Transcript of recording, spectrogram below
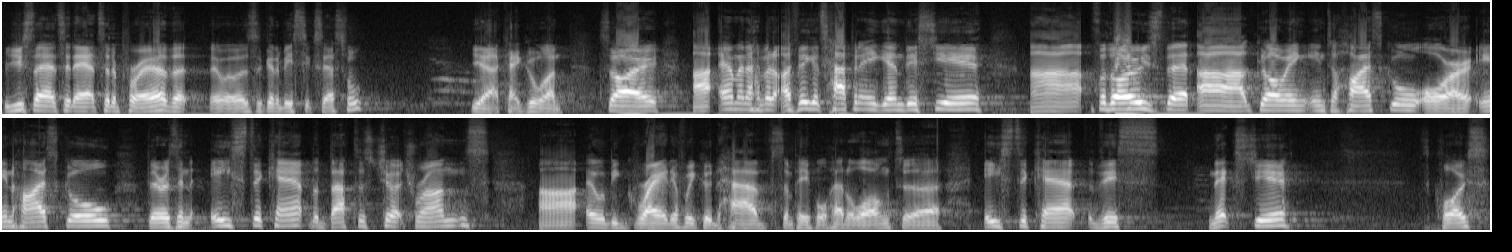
Would you say it's an answer to prayer that it was going to be successful? Yeah, okay, good one. So, uh, M&M, I think it's happening again this year. Uh, for those that are going into high school or are in high school, there is an Easter camp that Baptist Church runs. Uh, it would be great if we could have some people head along to Easter camp this next year. It's close.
